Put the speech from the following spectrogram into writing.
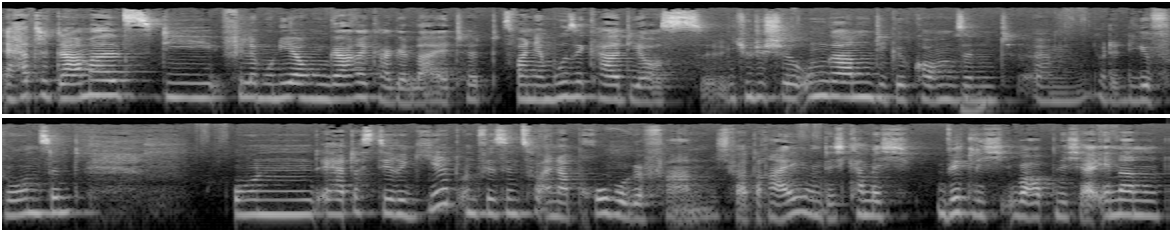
er hatte damals die Philharmonia Hungarica geleitet. Es waren ja Musiker, die aus äh, jüdische Ungarn, die gekommen sind ähm, oder die geflohen sind. Und er hat das dirigiert und wir sind zu einer Probe gefahren. Ich war drei und ich kann mich wirklich überhaupt nicht erinnern,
